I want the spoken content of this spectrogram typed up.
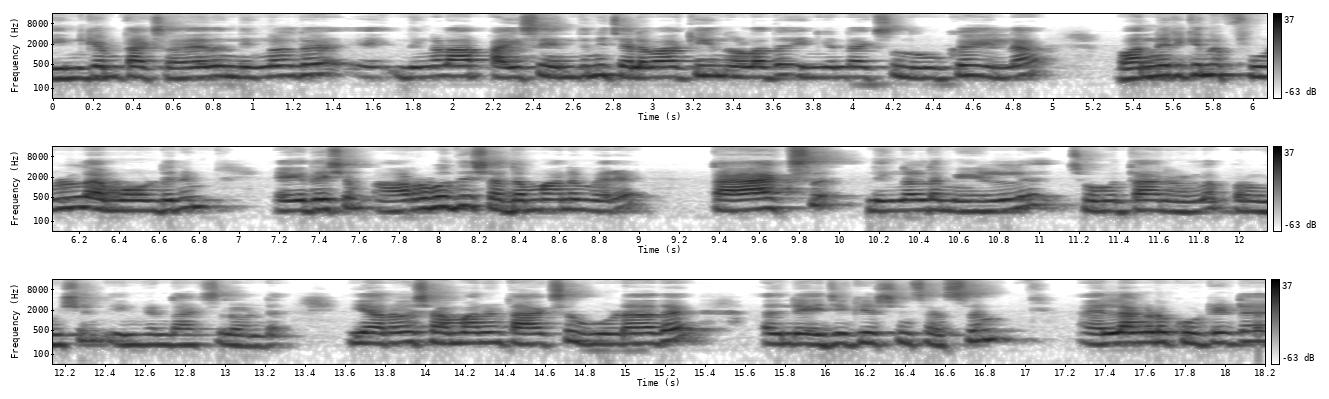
ഇൻകം ടാക്സ് അതായത് നിങ്ങളുടെ നിങ്ങൾ ആ പൈസ എന്തിന് ചിലവാക്കി എന്നുള്ളത് ഇൻകം ടാക്സ് നോക്കുകയില്ല. വന്നിരിക്കുന്ന ഫുൾ എമൗണ്ടിനും ഏകദേശം അറുപത് ശതമാനം വരെ ടാക്സ് നിങ്ങളുടെ മേളിൽ ചുമത്താനുള്ള പ്രൊവിഷൻ ഇൻകം ടാക്സിലുണ്ട് ഈ അറുപത് ശതമാനം ടാക്സ് കൂടാതെ അതിന്റെ എഡ്യൂക്കേഷൻ സെസ്സും എല്ലാം കൂടെ കൂട്ടിയിട്ട്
